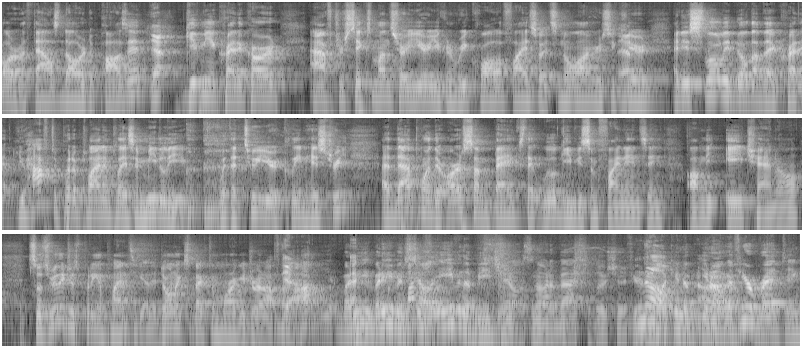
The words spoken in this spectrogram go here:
or $1,000 deposit. Yep. Give me a credit card. After six months or a year, you can requalify so it's no longer secured, and you slowly build up that credit. You have to put a plan in place immediately with a two-year clean history. At that point, there are some banks that will give you some financing on the A channel. So it's really just putting a plan together. Don't expect a mortgage right off the Yeah. top. Yeah, but, but even still, even the B channel is not a bad solution if you're No, looking to, no, you know, no, no. if you're renting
